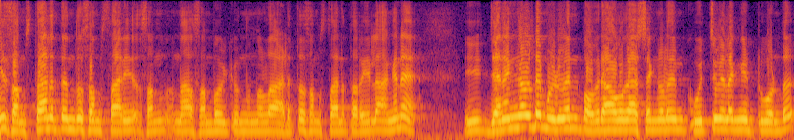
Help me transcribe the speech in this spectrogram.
ഈ സംസ്ഥാനത്ത് എന്ത് സംസ്ഥാന സം- സംഭവിക്കുന്നു എന്നുള്ള അടുത്ത സംസ്ഥാനത്ത് അറിയില്ല അങ്ങനെ ഈ ജനങ്ങളുടെ മുഴുവൻ പൗരാവകാശങ്ങളെയും കൂച്ചുവിലങ്ങിട്ടുകൊണ്ട്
